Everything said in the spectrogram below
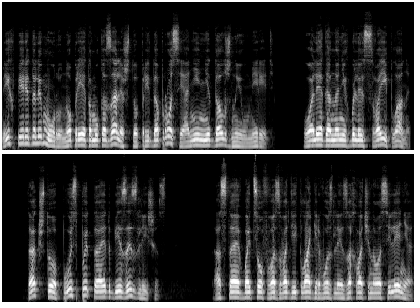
Их передали Муру, но при этом указали, что при допросе они не должны умереть. У Олега на них были свои планы. Так что пусть пытает без излишеств. Оставив бойцов возводить лагерь возле захваченного селения,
